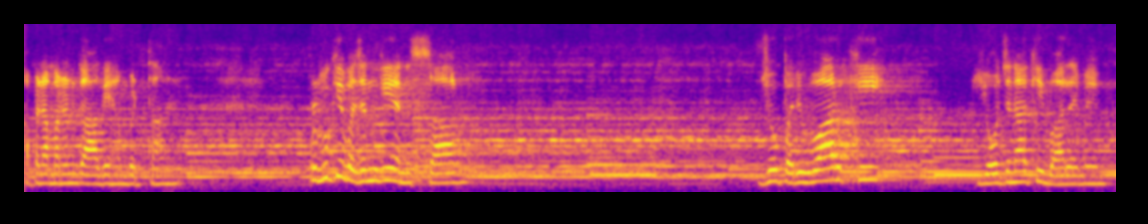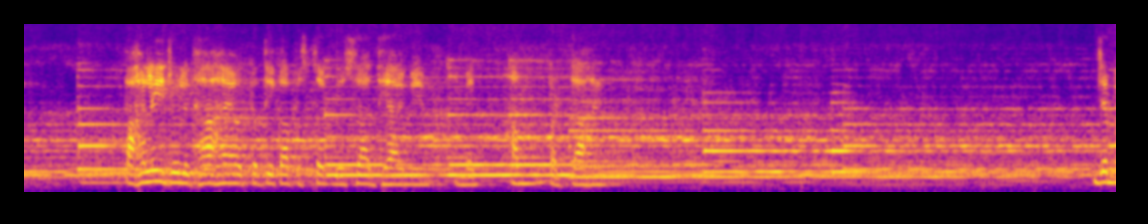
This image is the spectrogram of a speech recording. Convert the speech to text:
अपना मनन का आगे हम बढ़ता है। प्रभु के वचन के अनुसार, जो परिवार की योजना के बारे में पहले जो लिखा है, उत्पत्ति का पुस्तक दूसरा अध्याय में हम पढ़ता है। जब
